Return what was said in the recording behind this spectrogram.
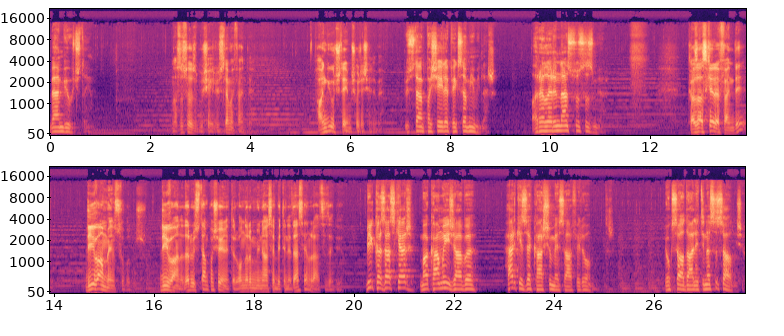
ben bir uçtayım. Nasıl söz bu şey Rüstem Efendi? Hangi uçtaymış Hoca Çelebi? Rüstem Paşa ile pek samimiler. Aralarından su sızmıyor. Kazasker Efendi divan mensubudur. Divanı da Rüstem Paşa yönetir. Onların münasebeti neden seni rahatsız ediyor? Bir kazasker makamı icabı herkese karşı mesafeli olmalıdır. Yoksa adaleti nasıl sağlayacak?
